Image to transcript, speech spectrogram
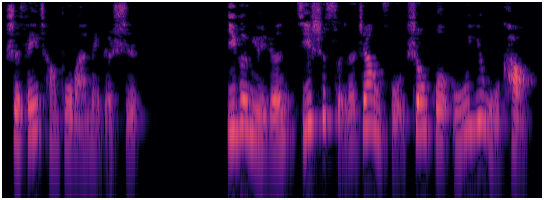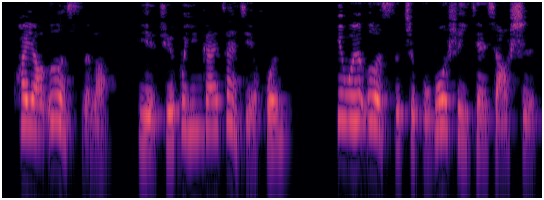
是非常不完美的事。一个女人即使死了丈夫，生活无依无靠，快要饿死了，也绝不应该再结婚，因为饿死只不过是一件小事，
